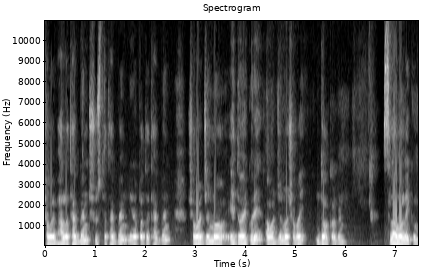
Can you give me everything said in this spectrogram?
সবাই ভালো থাকবেন, সুস্থ থাকবেন, নিরাপদে থাকবেন। সবার জন্য এ দোয়াই করে, আমার জন্য সবাই দোয়া করবেন। আসসালামু আলাইকুম।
